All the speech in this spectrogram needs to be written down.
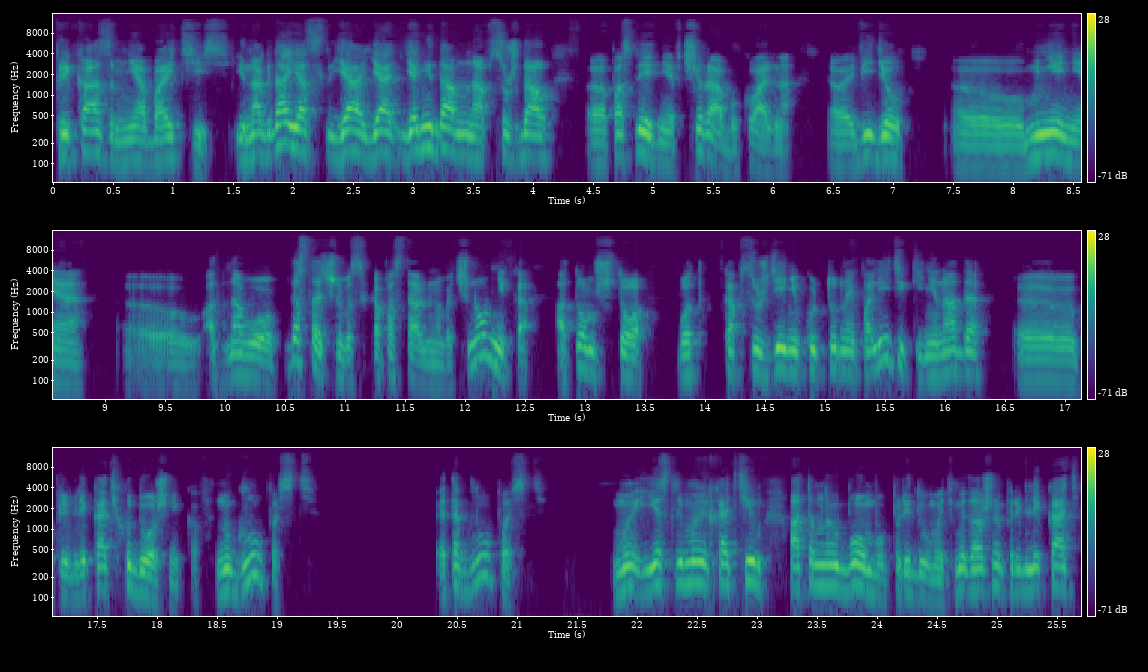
приказом не обойтись. Иногда я, я, я, я недавно обсуждал, э, последнее, вчера буквально, э, видел э, мнение одного достаточно высокопоставленного чиновника о том, что вот к обсуждению культурной политики не надо привлекать художников. Ну, глупость. Это глупость. Мы, если мы хотим атомную бомбу придумать, мы должны привлекать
